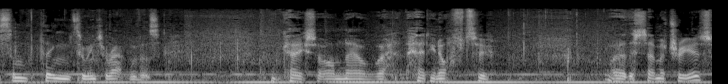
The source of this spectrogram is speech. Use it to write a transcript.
something to interact with us. Okay, so I'm now uh, heading off to where the cemetery is.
